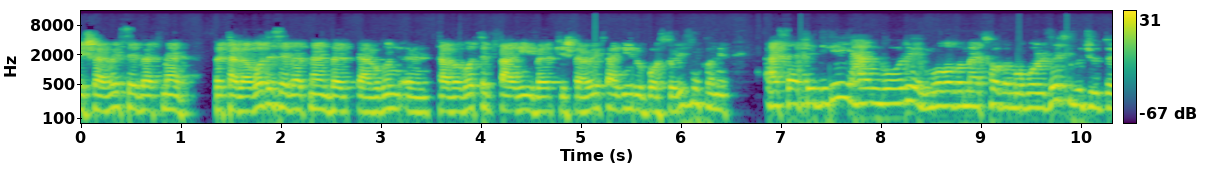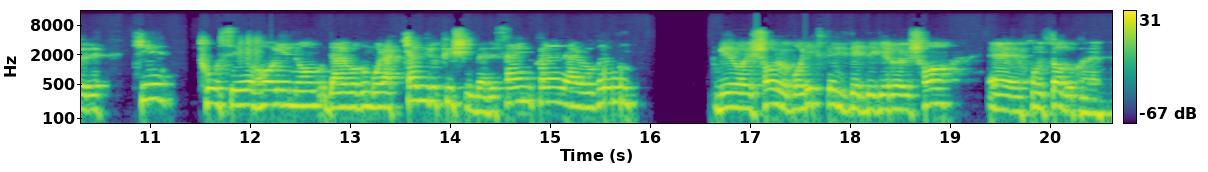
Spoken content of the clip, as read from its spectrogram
کشورهای ثروتمند و طبقات ثروتمند و در واقع طبقات فقیر و کشورهای فقیر رو باستوریز می‌کنه. از طرف دیگه همواره مقاومت ها و مبارزاتی وجود داره که توسعه های نام در واقع مرکبی رو پیش می‌بره. سعی می‌کنن در واقع اون گرایش ها رو با یک سری ضد گرایش ها خونسا بکنن.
